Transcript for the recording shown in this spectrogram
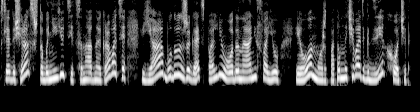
В следующий раз, чтобы не ютиться на одной кровати, я буду сжигать спальню Одана, а не свою, и он может потом ночевать где хочет,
